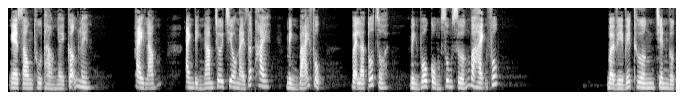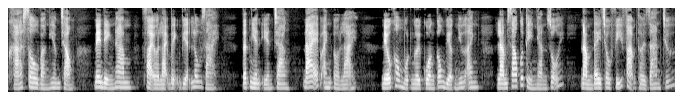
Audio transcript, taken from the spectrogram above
Nghe xong Thu Thảo nhảy cẫng lên. Hay lắm. Anh Đình Nam chơi chiêu này rất hay. Mình bái phục. Vậy là tốt rồi. Mình vô cùng sung sướng và hạnh phúc. Bởi vì vết thương trên ngực khá sâu và nghiêm trọng, nên Đình Nam phải ở lại bệnh viện lâu dài. Tất nhiên Yến Trang đã ép anh ở lại. Nếu không một người cuồng công việc như anh, làm sao có thể nhàn rỗi, nằm đây châu phí phạm thời gian chứ.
